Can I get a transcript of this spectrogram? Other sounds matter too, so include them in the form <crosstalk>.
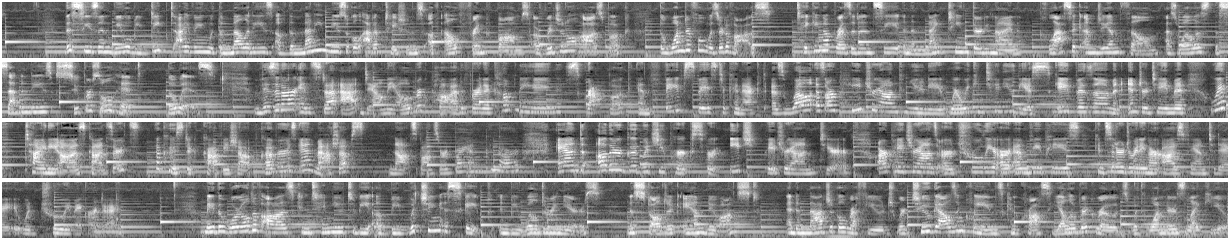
This season, we will be deep diving with the melodies of the many musical adaptations of L. Frank Baum's original Oz book, The Wonderful Wizard of Oz, taking up residency in the 1939 classic MGM film, as well as the 70s super soul hit, The Wiz. Visit our Insta at Down the Yellow Brick Pod for an accompanying scrapbook and fave space to connect, as well as our Patreon community where we continue the escapism and entertainment with Tiny Oz concerts, acoustic coffee shop covers, and mashups not sponsored by NPR, and other good witchy perks for each Patreon tier. Our Patreons are truly our MVPs. Consider joining our Oz fam today, it would truly make our day. May the world of Oz continue to be a bewitching escape in bewildering years, nostalgic and nuanced, and a magical refuge where two gals and queens can cross yellow brick roads with wonders like you.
